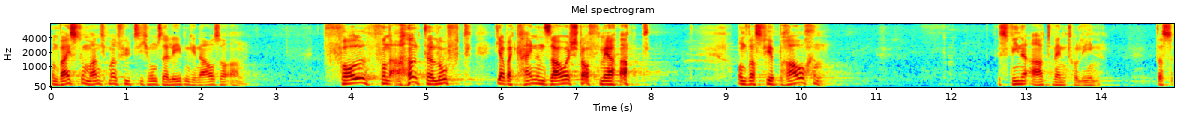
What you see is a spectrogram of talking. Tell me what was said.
Und weißt du, manchmal fühlt sich unser Leben genauso an. Voll von alter Luft, die aber keinen Sauerstoff mehr hat. Und was wir brauchen, ist wie eine Art Ventolin. Das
